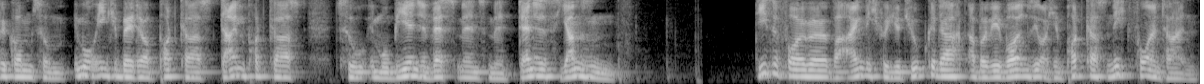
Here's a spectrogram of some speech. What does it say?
Herzlich willkommen zum Immo Incubator Podcast, deinem Podcast zu Immobilieninvestments mit Dennis Jansen. Diese Folge war eigentlich für YouTube gedacht, aber wir wollten sie euch im Podcast nicht vorenthalten.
